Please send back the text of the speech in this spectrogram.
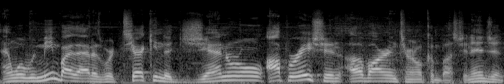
And what we mean by that is we're checking the general operation of our internal combustion engine.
